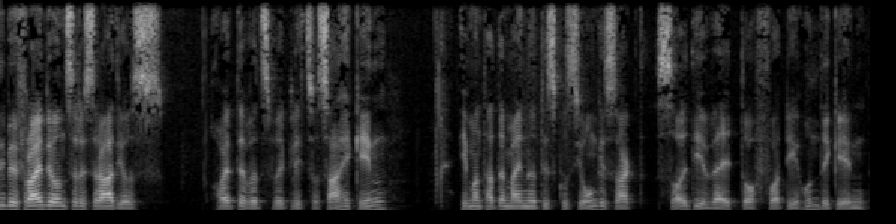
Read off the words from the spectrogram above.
Liebe Freunde unseres Radios, heute wird es wirklich zur Sache gehen. Jemand hat in meiner Diskussion gesagt, soll die Welt doch vor die Hunde gehen,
